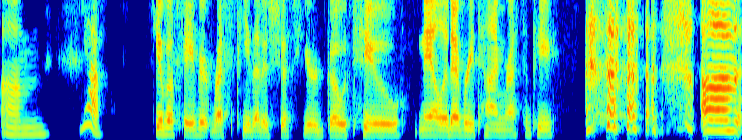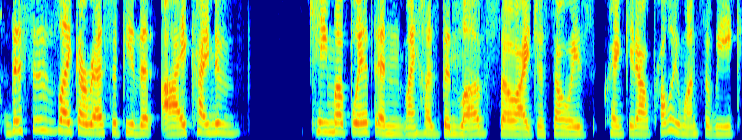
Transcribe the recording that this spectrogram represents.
um, yeah. Do you have a favorite recipe that is just your go to, nail it every time recipe? um, this is like a recipe that I kind of came up with and my husband loves so i just always crank it out probably once a week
